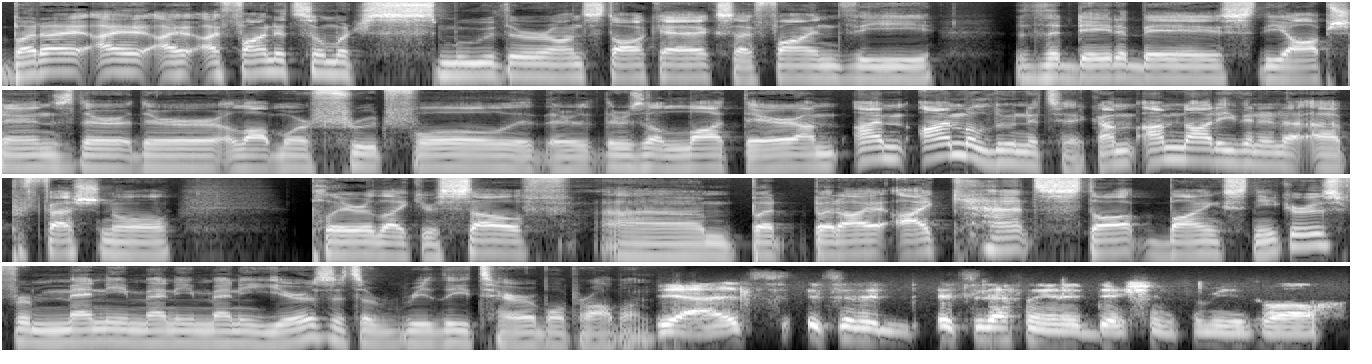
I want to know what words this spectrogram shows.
But I, I, I find it so much smoother on StockX. I find the the database, the options, they're they're a lot more fruitful. There, there's a lot there. I'm I'm I'm a lunatic. I'm I'm not even a, a professional player like yourself. Um, but but I I can't stop buying sneakers for many many many years. It's a really terrible problem. Yeah, it's it's an it's definitely an addiction for me as well.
